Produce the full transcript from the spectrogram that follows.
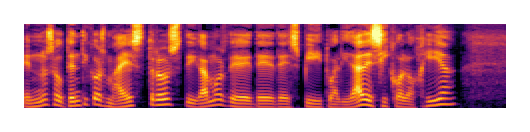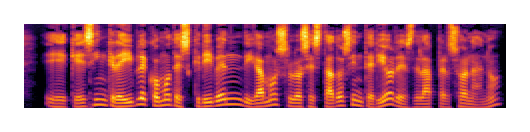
en unos auténticos maestros, digamos, de, de espiritualidad, de psicología, eh, que es increíble cómo describen, digamos, los estados interiores de la persona, ¿no?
